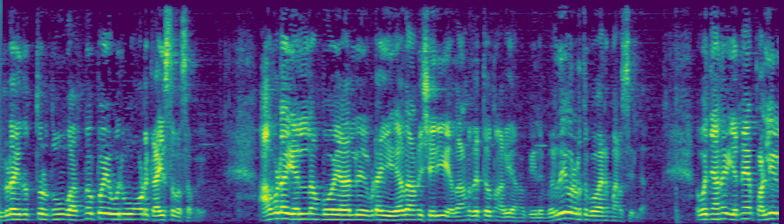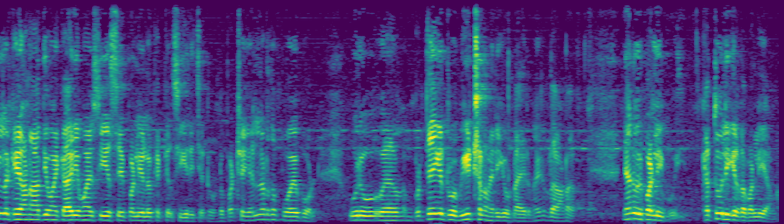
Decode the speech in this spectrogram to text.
ഇവിടെ ഇത് തുറന്നു വന്നപ്പോൾ ഒരുപാട് ക്രൈസ്തവ സഭ. അവിടെ എല്ലാം പോയാൽ ഇവിടെ ഏതാണ് ശരി ഏതാണ് തെറ്റെന്ന് അറിയാനൊക്കെ ഇല്ല. വെറുതെ ഒരിടത്ത് പോകാനും മനസ്സില്ല. അപ്പോൾ ഞാൻ എന്നെ പള്ളികളിലൊക്കെയാണ് ആദ്യമായി കാര്യമായ സി എസ് ഐ പള്ളികളിലൊക്കെ സ്വീകരിച്ചിട്ടുണ്ട്. പക്ഷേ എല്ലായിടത്തും പോയപ്പോൾ ഒരു പ്രത്യേകിച്ചൊരു വീക്ഷണം എനിക്കുണ്ടായിരുന്നു. എന്താണ്? ഞാനൊരു പള്ളിയിൽ പോയി. കത്തോലിക്കരുടെ പള്ളിയാണ്.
